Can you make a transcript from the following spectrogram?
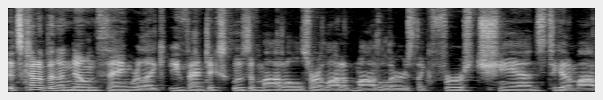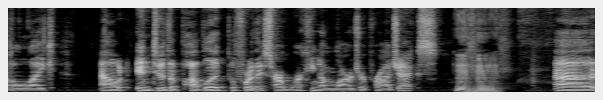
it's kind of an unknown thing where like event exclusive models or a lot of modelers like first chance to get a model like out into the public before they start working on larger projects. Mm-hmm. Uh,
